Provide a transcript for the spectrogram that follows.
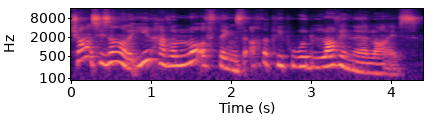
Chances are that you have a lot of things that other people would love in their lives.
